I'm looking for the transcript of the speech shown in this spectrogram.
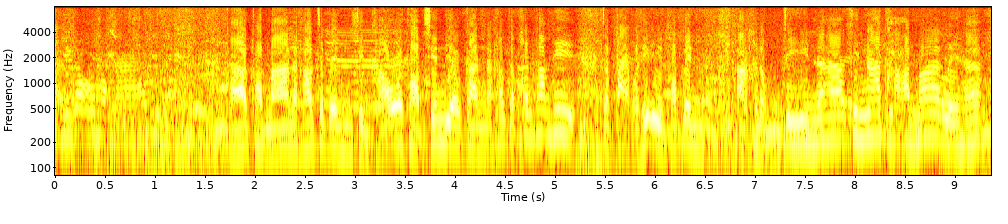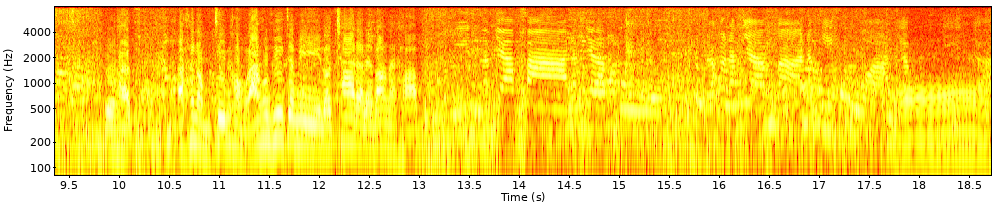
อันนี้ก็โอท็อปนะครับถัดมานะครับจะเป็นสินค้าโอท็อปเช่นเดียวกันนะครับ แต่ค่อนข้างที่จะแปลกกว่าที่อื่นเพราะเป็นอะขนมจีนนะฮะซึ่งน่าทานมากเลยฮะ ดูครับอะขนมจีนของร้านคุณพี่จะมีรสชาติอะไรบ้างนะครับ มีน้ำยาปลา น้ำยาปูแล้วก็น้ำยาป่า น้ำพริกถั่วยำพริกค่ะ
